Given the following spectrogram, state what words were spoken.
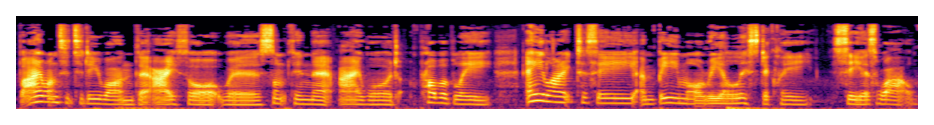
But I wanted to do one that I thought was something that I would probably A, like to see, and B, more realistically see as well.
